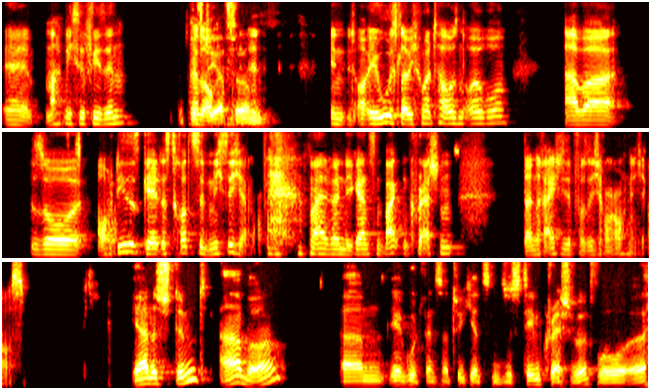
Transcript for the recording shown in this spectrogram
äh, macht nicht so viel Sinn. Also auch in, EU ist, glaube ich, 100.000 Euro. Aber so, auch dieses Geld ist trotzdem nicht sicher. weil wenn die ganzen Banken crashen, dann reicht diese Versicherung auch nicht aus. Ja, das stimmt, aber ähm, ja gut, wenn es natürlich jetzt ein Systemcrash wird, wo, äh,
